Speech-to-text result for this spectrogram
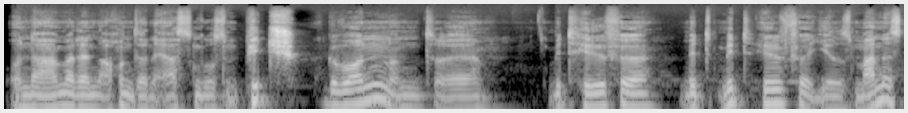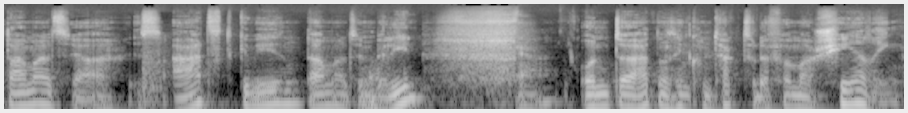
Und da haben wir dann auch unseren ersten großen Pitch gewonnen und äh, mit Hilfe, mit Mithilfe ihres Mannes damals, der ist Arzt gewesen, damals in Berlin. ja. Und äh, hat uns den Kontakt zu der Firma Schering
